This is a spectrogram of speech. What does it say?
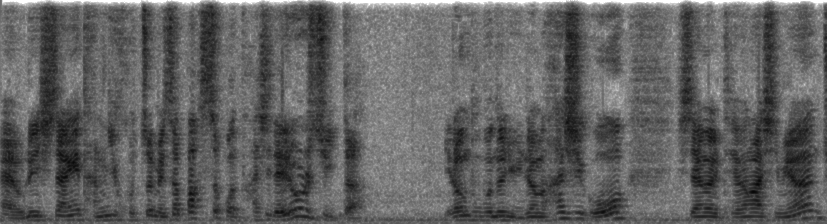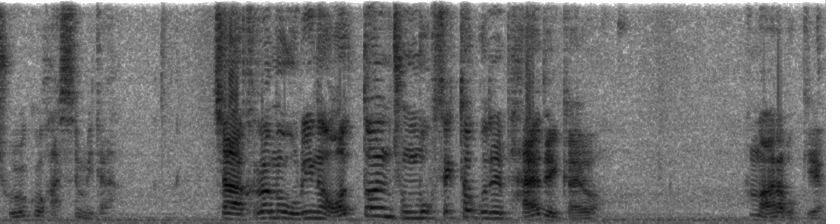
네, 우리 시장이 단기 고점에서 박스권 다시 내려올 수 있다. 이런 부분을 유념하시고 시장을 대응하시면 좋을 것 같습니다. 자, 그러면 우리는 어떤 종목 섹터군을 봐야 될까요? 한번 알아볼게요.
